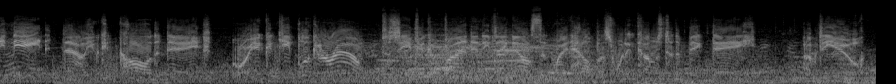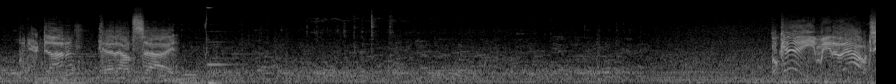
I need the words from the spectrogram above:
We need. Now you can call it a day, or you can keep looking around to see if you can find anything else that might help us when it comes to the big day. Up to you. When you're done, head outside. Okay, you made it out.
